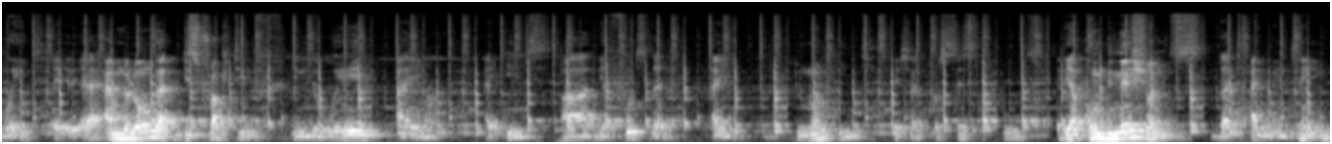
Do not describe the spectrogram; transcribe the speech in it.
weight. I, am no longer destructive in the way I, I eat. Uh, there are foods that I do not eat, especially processed foods. There are combinations that I maintain.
